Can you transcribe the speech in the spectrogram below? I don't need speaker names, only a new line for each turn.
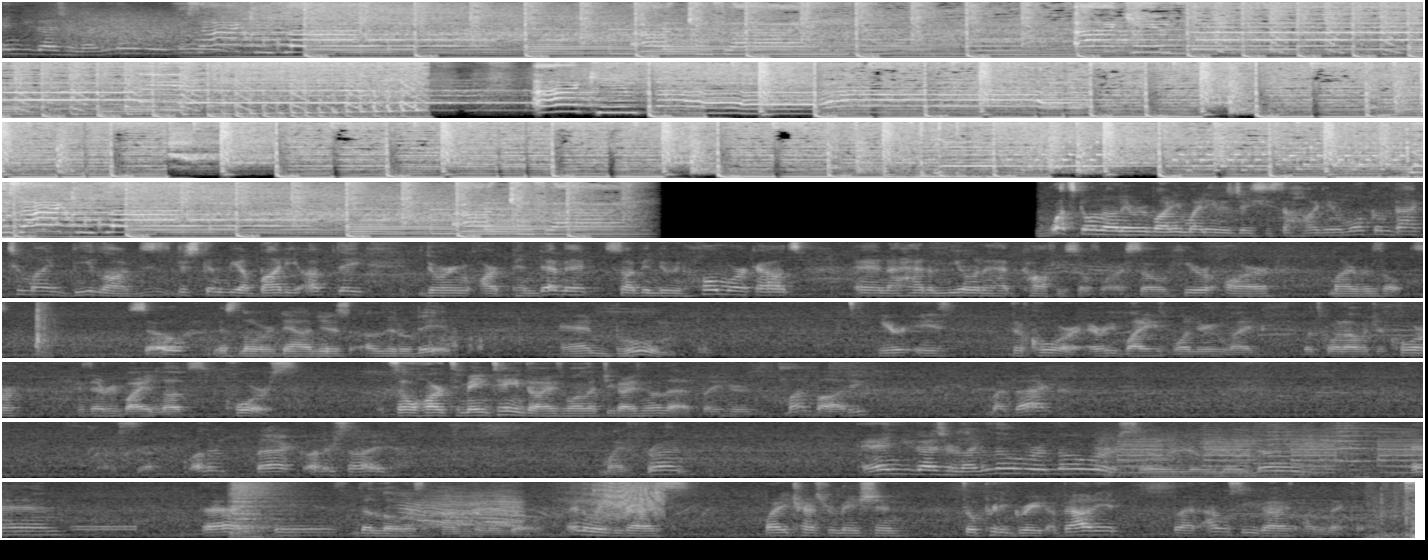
And you guys are like, no, we're
Cause I can fly, I can fly, I can fly, I can fly.
What's going on everybody? My name is Jaycee Sahagun and welcome back to my vlog. This is just going to be a body update during our pandemic. So I've been doing home workouts and I had a meal and I had coffee so far. So here are my results. So let's lower down just a little bit and boom. Here is the core. Everybody's wondering like what's going on with your core because everybody loves cores. It's so hard to maintain though, I just want to let you guys know that. But here's my body, my back, other back, other side, my front, and you guys are like lower, and lower, so low, low, low, and that is the lowest I'm gonna go. Anyways, you guys, body transformation, feel pretty great about it, but I will see you guys on the next one.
